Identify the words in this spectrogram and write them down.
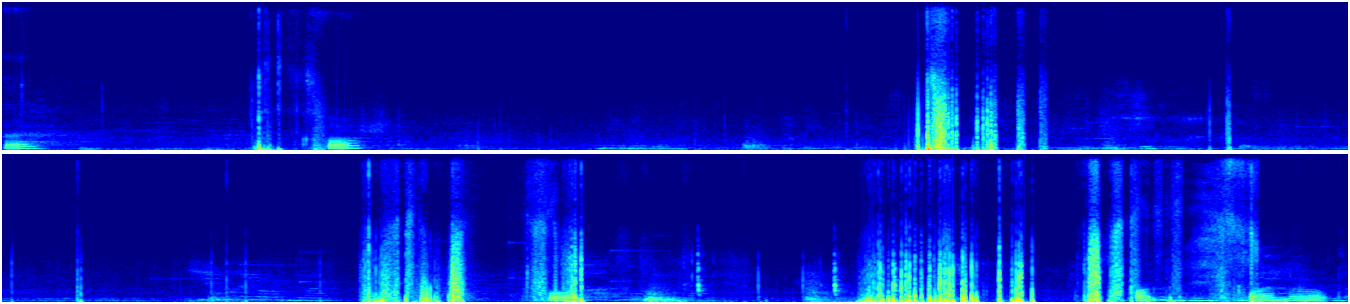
Ha? Kol. 60 tane aldım.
